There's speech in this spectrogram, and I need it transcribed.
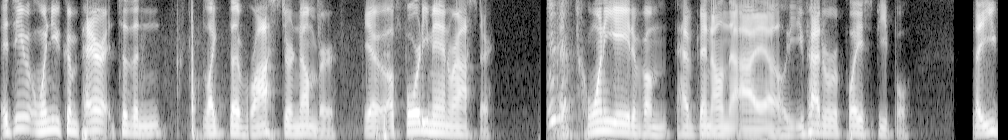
It's even when you compare it to the like the roster number. Yeah, a 40 man roster. Mhm. 28 of them have been on the IL. You've had to replace people. That you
